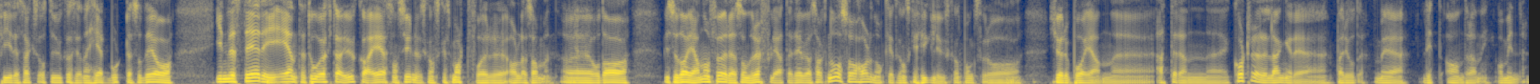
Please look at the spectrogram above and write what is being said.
fire, seks, åtte uker siden, er helt borte. Så det å investere i én til to økter i uka er sannsynligvis ganske smart for alle sammen. Uh, og da hvis du da gjennomfører sånn røftlig etter det vi har sagt nå, så har du nok et ganske hyggelig utgangspunkt for å kjøre på igjen eh, etter en eh, kortere eller lengre periode med litt annen trening og mindre.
